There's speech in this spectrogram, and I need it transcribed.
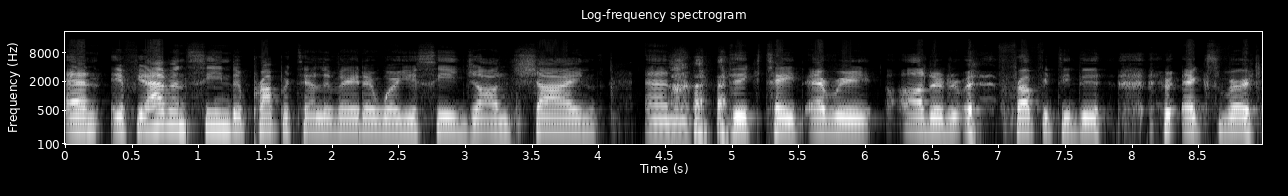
And if you haven't seen the property elevator where you see john shine and dictate every other property experts.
